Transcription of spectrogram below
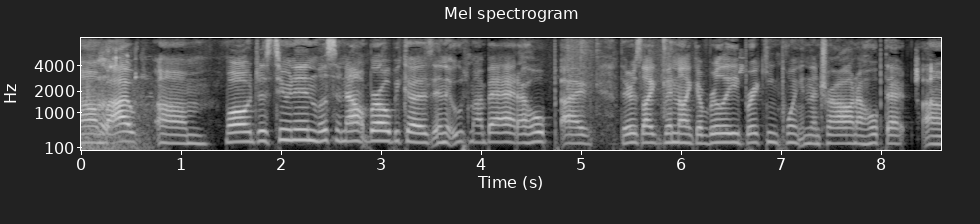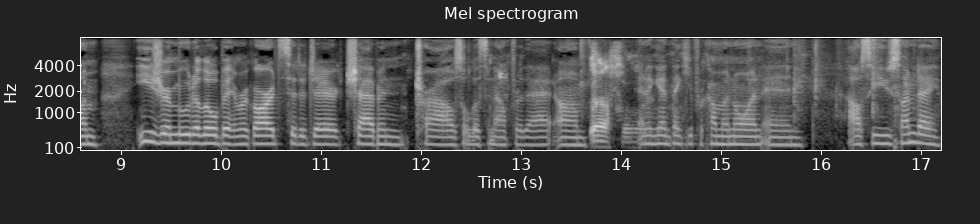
Um, but I, um, well, just tune in, listen out, bro, because in the oops, my bad. I hope I there's like been like a really breaking point in the trial, and I hope that um ease your mood a little bit in regards to the Derek Chauvin trial. So listen out for that. Um, Definitely. And again, thank you for coming on, and I'll see you Sunday.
